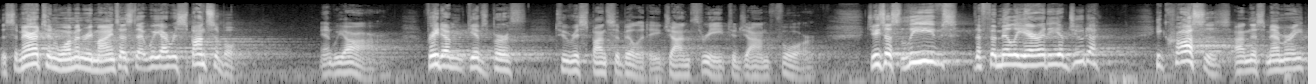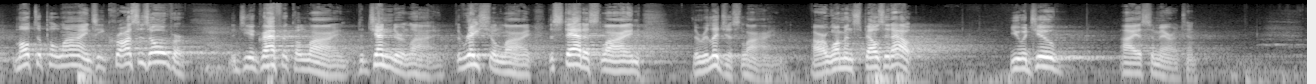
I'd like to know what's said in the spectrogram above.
the Samaritan woman reminds us that we are responsible, and we are. Freedom gives birth to responsibility, John 3 to John 4. Jesus leaves the familiarity of Judah. He crosses on this memory multiple lines. He crosses over the geographical line, the gender line, the racial line, the status line, the religious line. Our woman spells it out. You a Jew, I a Samaritan.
